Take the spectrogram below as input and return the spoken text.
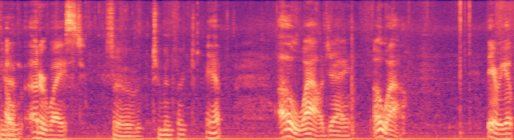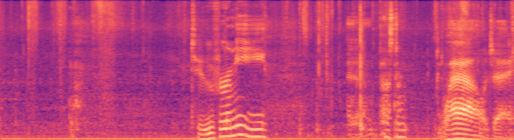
yeah. a utter waste. So, 2 Infect. Yep. Oh wow, Jay. Oh wow. There we go. Two for me. And pass turn. Wow, Jay.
